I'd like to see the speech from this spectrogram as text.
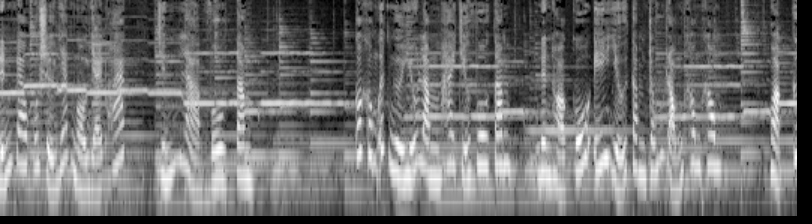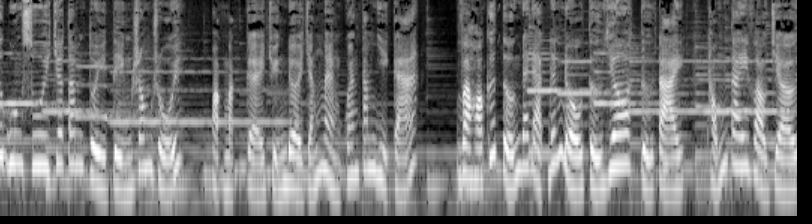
đỉnh cao của sự giác ngộ giải thoát chính là vô tâm. Có không ít người hiểu lầm hai chữ vô tâm nên họ cố ý giữ tâm trống rỗng không không hoặc cứ buông xuôi cho tâm tùy tiện rong rủi hoặc mặc kệ chuyện đời chẳng màng quan tâm gì cả và họ cứ tưởng đã đạt đến độ tự do, tự tại, thõng tay vào chợ.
